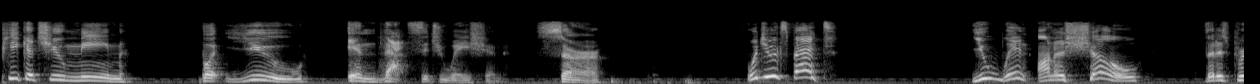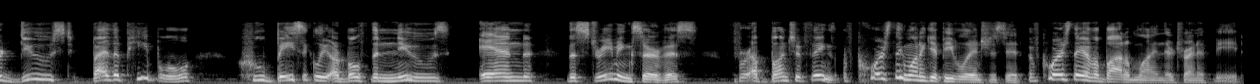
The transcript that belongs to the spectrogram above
Pikachu meme, but you in that situation, sir. What'd you expect? You went on a show that is produced by the people who basically are both the news and the streaming service for a bunch of things. Of course, they want to get people interested. Of course, they have a bottom line they're trying to feed.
